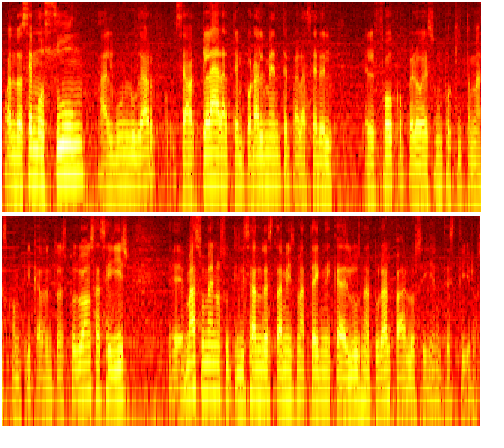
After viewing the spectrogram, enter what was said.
cuando hacemos zoom a algún lugar se aclara temporalmente para hacer el, el foco, pero es un poquito más complicado. Entonces, pues vamos a seguir eh, más o menos utilizando esta misma técnica de luz natural para los siguientes tiros.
